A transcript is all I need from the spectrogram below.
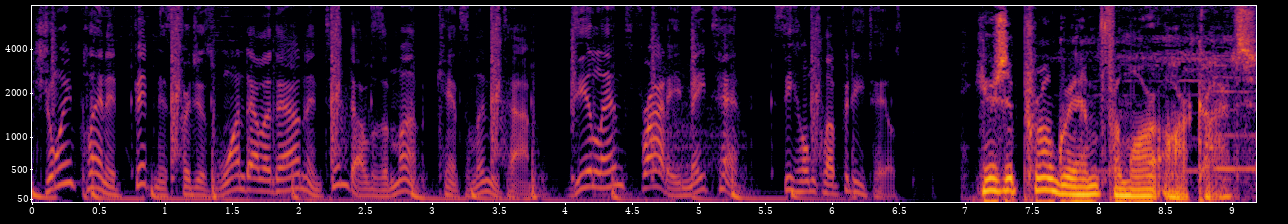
Join Planet Fitness for just $1 down and $10 a month. Cancel anytime. Deal ends Friday, May 10th. See Home Club for details. Here's a program from our archives.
